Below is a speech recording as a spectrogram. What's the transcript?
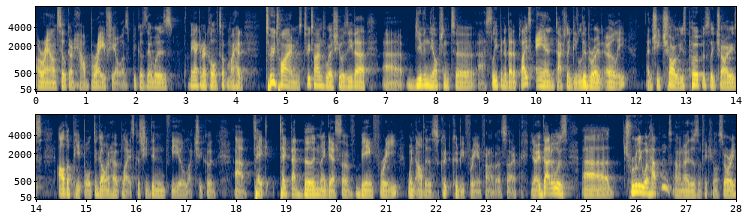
around Cilka and how brave she was, because there was, I think I can recall off the top of my head, two times, two times where she was either uh, given the option to uh, sleep in a better place and to actually be liberated early and she chose purposely chose other people to go in her place because she didn't feel like she could uh, take take that burden, I guess, of being free when others could could be free in front of her. So you know, if that was uh, truly what happened, and I know this is a fictional story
